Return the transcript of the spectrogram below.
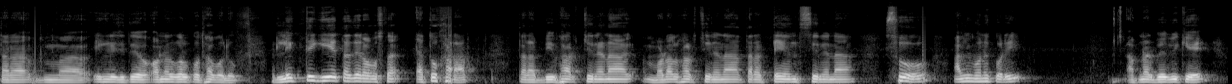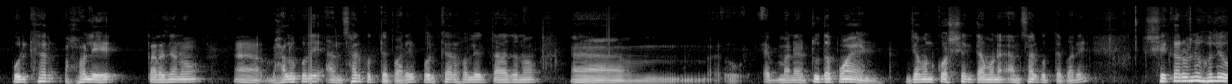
তারা ইংরেজিতে অনর্গল কথা বলুক, লিখতে গিয়ে তাদের অবস্থা এত খারাপ, তারা বিভার চেনে না মডেল ভার্ব চেনে না, তারা টেন্স চেনে না। সো আমি মনে করি আপনার বেবিকে পরীক্ষার হলে তারা যেন ভালো করে অ্যান্সার করতে পারে। পরীক্ষার হলে তারা যেন মানে টু দ্য পয়েন্ট যেমন কোশ্চেন তেমন অ্যান্সার করতে পারে। সে কারণে হলেও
